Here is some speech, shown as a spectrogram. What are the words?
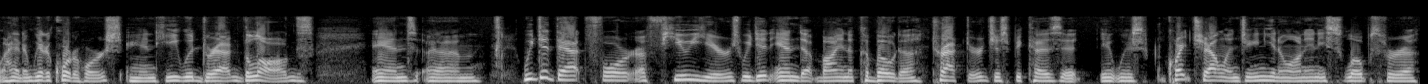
I had we had a quarter horse, and he would drag the logs, and um, we did that for a few years. We did end up buying a Kubota tractor just because it it was quite challenging, you know, on any slopes for a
